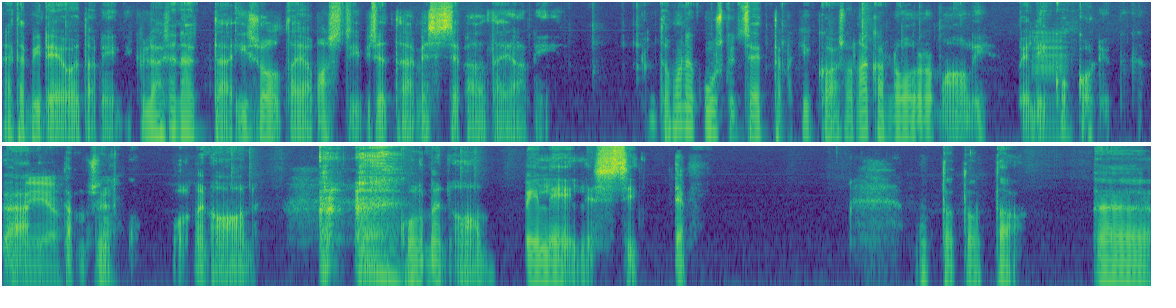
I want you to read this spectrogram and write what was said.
näitä videoita, niin kyllä se näyttää isolta ja massiiviselta ja messevältä. Ja niin. Tuommoinen 67 gigaa, se on aika normaali pelikoko mm. nykyään Niin tämmöiselle kolmen aan, kolmen aan peleille sitten. Mutta tota, ö,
